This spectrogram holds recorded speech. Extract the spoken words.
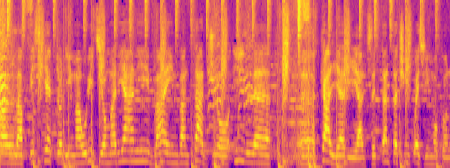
al fischietto di Maurizio Mariani va in vantaggio il eh, Cagliari al 75 con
